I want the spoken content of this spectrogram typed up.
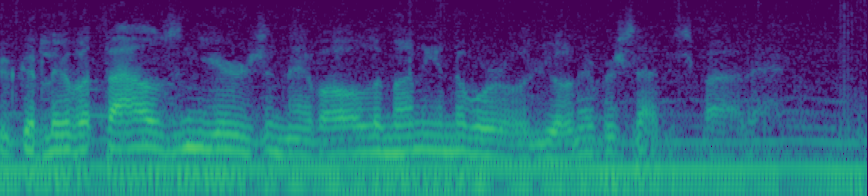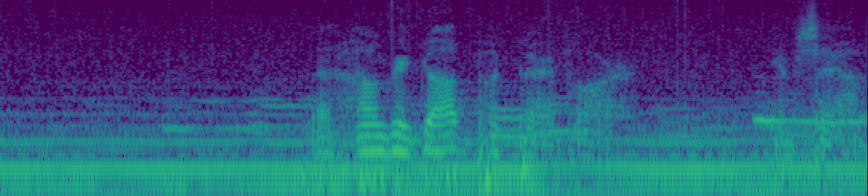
You could live a thousand years and have all the money in the world. You'll never satisfy that. That hungry God put there for himself.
